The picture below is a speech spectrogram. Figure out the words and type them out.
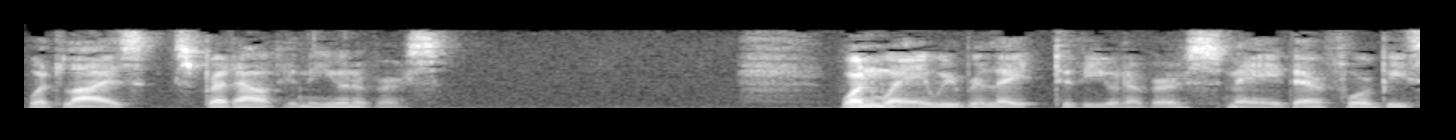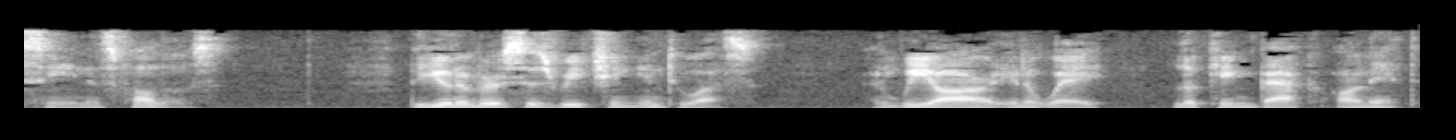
what lies spread out in the universe. One way we relate to the universe may therefore be seen as follows The universe is reaching into us, and we are, in a way, looking back on it.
